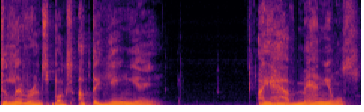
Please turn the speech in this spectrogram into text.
deliverance books up the yin yang. I have manuals.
